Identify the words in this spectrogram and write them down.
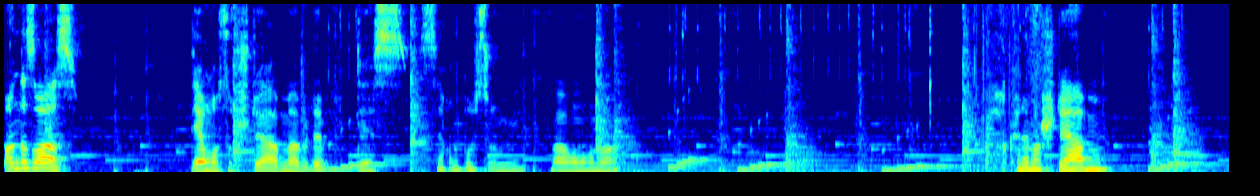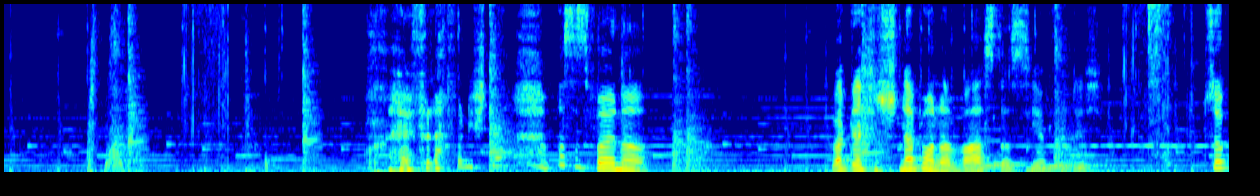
Und das war's. Der muss doch sterben, aber der, der ist sehr robust irgendwie. Warum auch immer. Kann er mal sterben? Er will nicht sterben. Was ist für einer? War gleich ein Schnapper und dann war's das hier für dich. Zuck.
